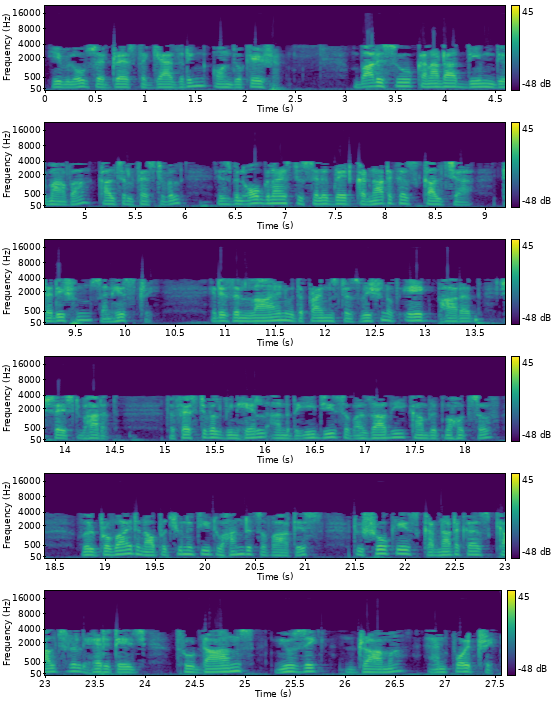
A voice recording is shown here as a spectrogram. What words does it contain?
He will also address the gathering on the occasion. Barisu Kannada Dim Dimava Cultural Festival has been organized to celebrate Karnataka's culture, traditions and history. It is in line with the Prime Minister's vision of Ek Bharat Shresth Bharat. The festival being held under the aegis of Azadi Ka Amrit Mahotsav will provide an opportunity to hundreds of artists to showcase Karnataka's cultural heritage through dance, music, drama and poetry.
